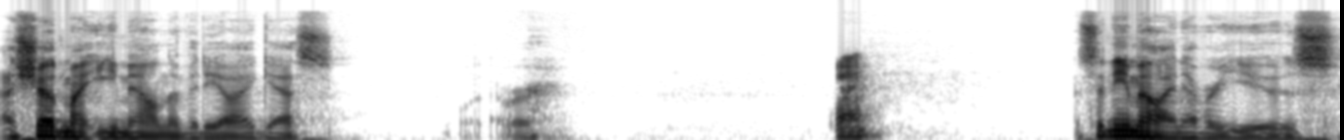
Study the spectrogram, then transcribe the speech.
I showed my email in the video, I guess. Whatever. Okay. It's an email I never use.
